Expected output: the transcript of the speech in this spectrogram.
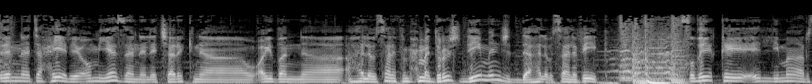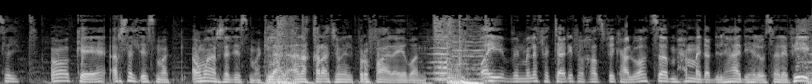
إذن تحية لأم يزن اللي تشاركنا وأيضا آه، أهلا وسهلا في محمد رشدي من جدة. أهلا وسهلا فيك. صديقي اللي ما أرسلت okay أرسلت اسمك أو ما أرسلت اسمك. لا لا أنا قرأته من ال profile أيضا. طيب من ملف التعريف الخاص فيك على الواتساب محمد عبد الهادي أهلا وسهلا فيك.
